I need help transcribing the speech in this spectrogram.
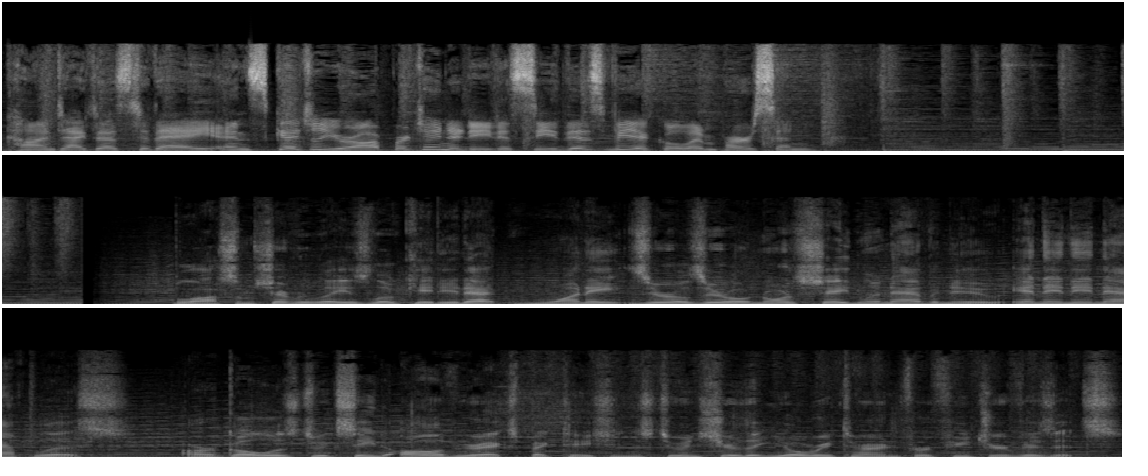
Contact us today and schedule your opportunity to see this vehicle in person. Blossom Chevrolet is located at 1800 North Shadeland Avenue in Indianapolis. Our goal is to exceed all of your expectations to ensure that you'll return for future visits.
